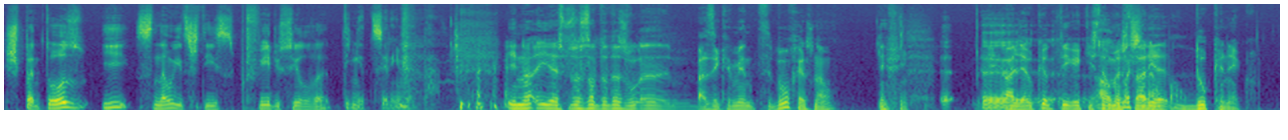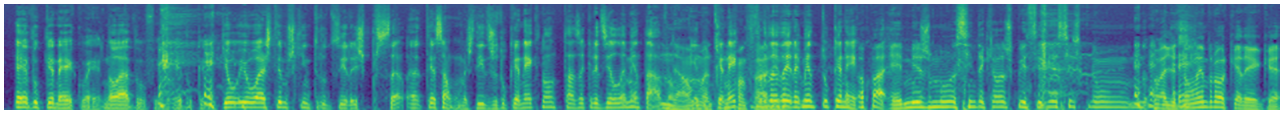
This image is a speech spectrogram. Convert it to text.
espantoso e, se não existisse, Porfírio Silva tinha de ser inventado. e, não, e, as pessoas são todas uh, basicamente burras, não? Enfim. Uh, Olha, o que eu te digo é que isto é uma história do caneco. É do caneco, é, não há dúvida. É do caneco. Eu, eu acho que temos que introduzir a expressão. Atenção, mas dizes do caneco, não estás a querer dizer lamentável. Não, é do caneco, verdadeiramente do caneco. Opa, é mesmo assim daquelas coincidências que não. não olha, não lembro a careca.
